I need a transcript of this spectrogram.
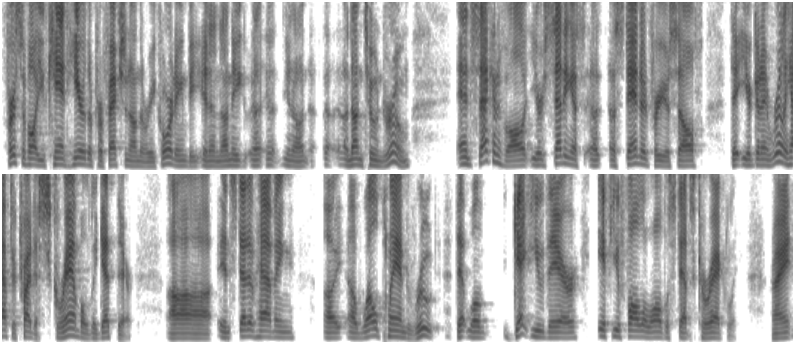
first of all you can't hear the perfection on the recording in an un, uh, you know an, an untuned room and second of all you're setting a, a, a standard for yourself that you're going to really have to try to scramble to get there. Uh instead of having a, a well planned route that will get you there if you follow all the steps correctly right?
